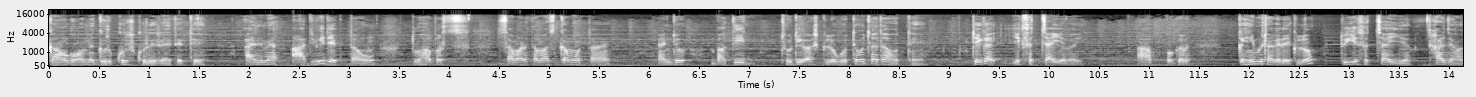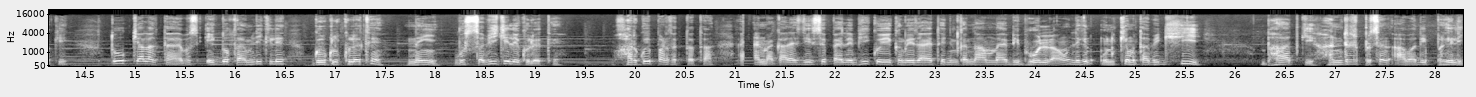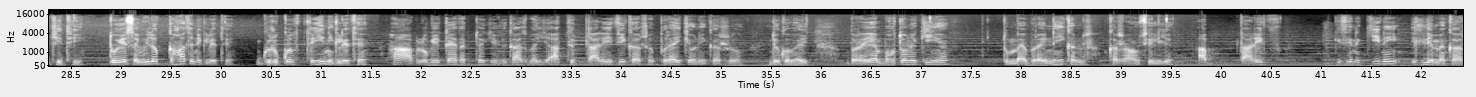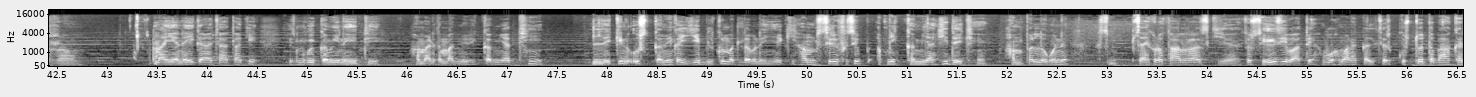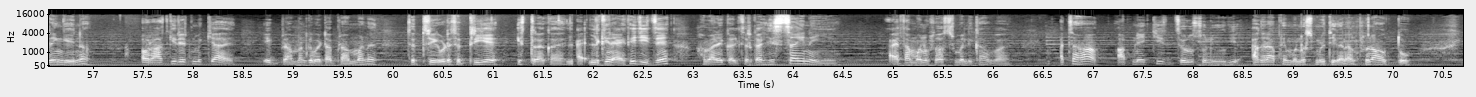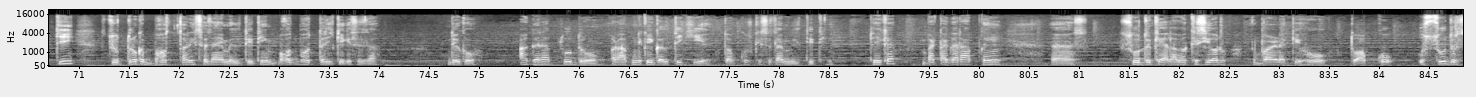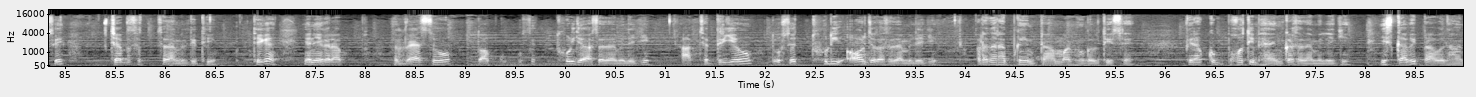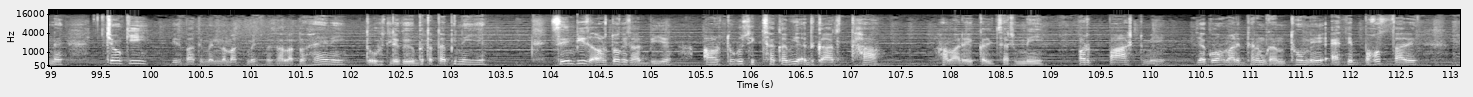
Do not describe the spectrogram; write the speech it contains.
गाँव गाँव में गुरुकुल खुले रहते थे। एंड मैं आज भी देखता हूँ तो वहाँ पर सामान्य समाज कम होता है। एंड जो बाकी छोटी कास्ट के लोग होते हैं, वो ज़्यादा होते हैं। ठीक है? एक सच्चाई है भाई। आप अगर कहीं भी उठा के देख लो तो ये सच्चाई है, हर जगह की। तो क्या लगता है, बस एक दो फैमिली के लिए गुरुकुल खुले थे? नहीं, वो सभी के लिए खुले थे। हर कोई पढ़ सकता था। एंड मैकालेज जी से पहले भी कोई एक अंग्रेज़ आए थे, जिनका नाम मैं अभी भूल रहा हूँ, लेकिन उनके मुताबिक ही भारत की हंड्रेड परसेंट आबादी पढ़ी लिखी थी। तो ये सभी लोग कहाँ से निकले थे? गुरुकुल से ही निकले थे। हाँ आप लोग ये कह सकते हो कि विकास भाई, आप सिर्फ़ तारीफ़ ही कर रहे हो, बुराई क्यों नहीं कर रहे हो? देखो भाई, बुराइयाँ बहुतों ने की हैं तो मैं बुराई नहीं कर कर रहा हूँ इसीलिए। आप तारीफ़ किसी ने की नहीं, इसलिए मैं कर रहा हूँ। मैं ये नहीं कहना चाहता कि इसमें कोई कमी नहीं थी। हमारे समाज में भी कमियाँ थीं, लेकिन उस कमी का ये बिल्कुल मतलब नहीं है कि हम सिर्फ़ सिर्फ़ अपनी कमियाँ ही देखें। हम पर लोगों ने सैकड़ों साल राज किया है। तो सही सी बात है, वो हमारा कल्चर कुछ तो तबाह करेंगे ना। और आज की डेट में क्या है? एक ब्राह्मण का बेटा ब्राह्मण है, क्षत्रिय का बेटा क्षत्रिय इस तरह का है। लेकिन ऐसी चीज़ें हमारे कल्चर का हिस्सा ही नहीं है। ऐसा मनुशास्त्र में लिखा हुआ है। अच्छा हाँ आपने एक चीज़ ज़रूर सुनी होगी। अगर आपने मनुस्मृति का नाम सुना हो तो। कि सूत्रों को बहुत सारी सज़ाएँ मिलती थी, बहुत बहुत तरीके की सज़ा। देखो, अगर आप शूद्र हो और आपने कोई गलती की है तो आपको उसकी सज़ा मिलती थी, ठीक है? बट अगर आप कहीं शूद्र के अलावा किसी और वर्ण के हो तो आपको उस शूद्र से ज़्यादा सज़ा मिलती थी, ठीक है? यानी अगर आप वैश्य हो तो आपको उससे थोड़ी ज़्यादा सज़ा मिलेगी। आप क्षत्रिय हो तो उससे थोड़ी और ज़्यादा सज़ा मिलेगी। और अगर आप कहीं ब्राह्मण हो गलती से फिर आपको बहुत ही भयंकर सज़ा मिलेगी। इसका भी प्रावधान है, क्योंकि इस बात में नमक, मिर्च, मसाला तो है नहीं तो इसलिए कोई बताता भी नहीं है। सेम चीज़ औरतों के साथ भी है। औरतों को शिक्षा का भी अधिकार था हमारे कल्चर में और पास्ट में, या को हमारे धर्म ग्रंथों में ऐसे बहुत सारे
